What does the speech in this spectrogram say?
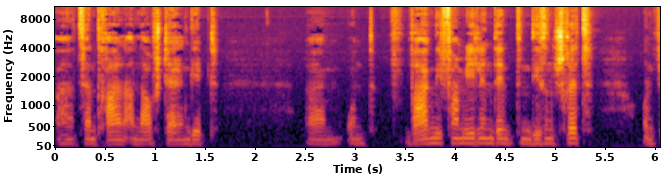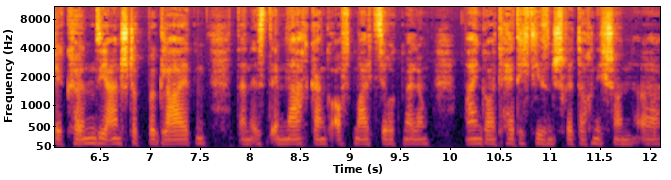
äh zentralen Anlaufstellen gibt und wagen die Familien den, diesen Schritt und wir können sie ein Stück begleiten, dann ist im Nachgang oftmals die Rückmeldung, mein Gott, hätte ich diesen Schritt doch nicht schon, äh,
